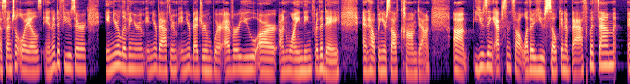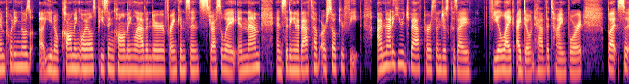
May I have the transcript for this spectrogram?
essential oils in a diffuser, in your living room, in your bathroom, in your bedroom, wherever you are unwinding for the day, and helping yourself calm down. Um, using Epsom salt, whether you soak in a bath with them and putting those, uh, you know, calming oils, peace and calming, lavender, frankincense, stress away in them and sitting in a bathtub or soak your feet. I'm not a huge bath person just because I feel like I don't have the time for it. But so,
